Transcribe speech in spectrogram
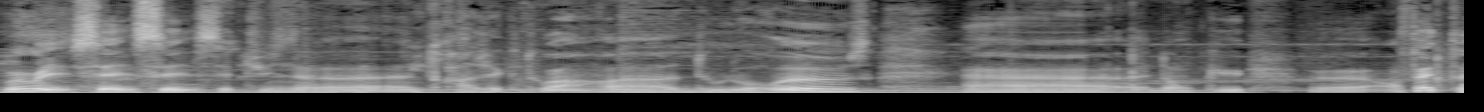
Oui, oui, c'est une euh, trajectoire euh, douloureuse. Euh, donc, en fait,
